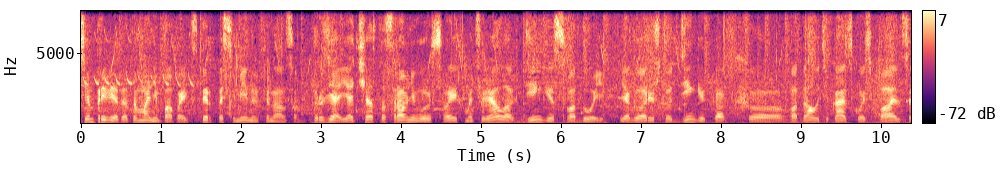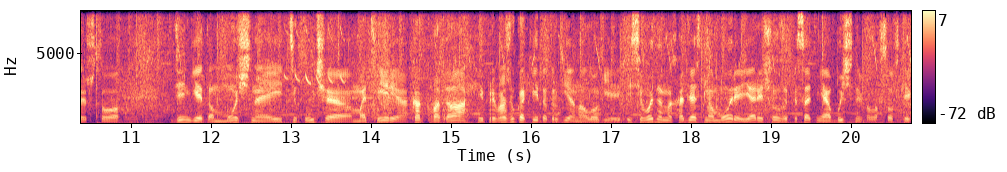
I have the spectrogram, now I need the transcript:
Всем привет, это Мани Папа, эксперт по семейным финансам. Друзья, я часто сравниваю в своих материалах деньги с водой. Я говорю, что деньги как э, вода утекает сквозь пальцы, что Деньги это мощная и текучая материя, как вода, и привожу какие-то другие аналогии. И сегодня, находясь на море, я решил записать необычный философский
